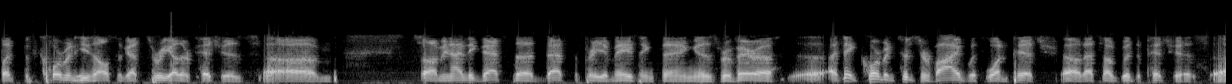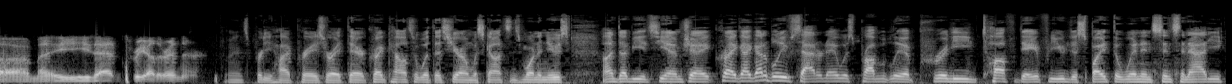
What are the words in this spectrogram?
but with Corbin, he's also got three other pitches. Um, so I mean, I think that's the that's the pretty amazing thing is Rivera. Uh, I think Corbin could survive with one pitch. Uh, that's how good the pitch is. Um, he, he's added three other in there. It's pretty high praise right there. Craig Counsell with us here on Wisconsin's Morning News on WTMJ. Craig, I got to believe Saturday was probably a pretty tough day for you, despite the win in Cincinnati,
